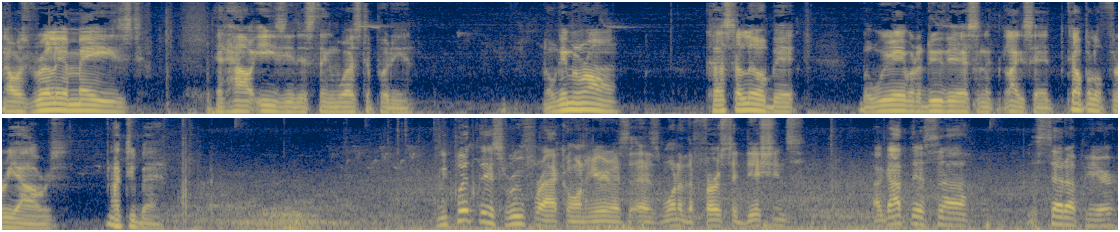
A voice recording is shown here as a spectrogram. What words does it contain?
I was really amazed at how easy this thing was to put in. Don't get me wrong, cussed a little bit, but we were able to do this in, like I said, a couple of three hours. Not too bad. We put this roof rack on here as, as one of the first additions. I got this, uh, this set up here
